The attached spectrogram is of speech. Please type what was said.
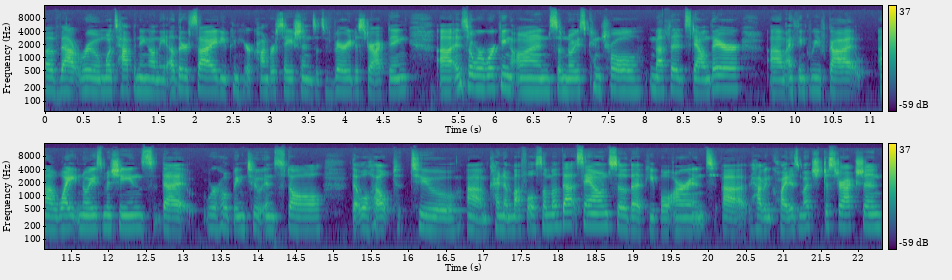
of that room what's happening on the other side. You can hear conversations. It's very distracting. Uh, and so we're working on some noise control methods down there. Um, I think we've got uh, white noise machines that we're hoping to install that will help to um, kind of muffle some of that sound so that people aren't uh, having quite as much distraction.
